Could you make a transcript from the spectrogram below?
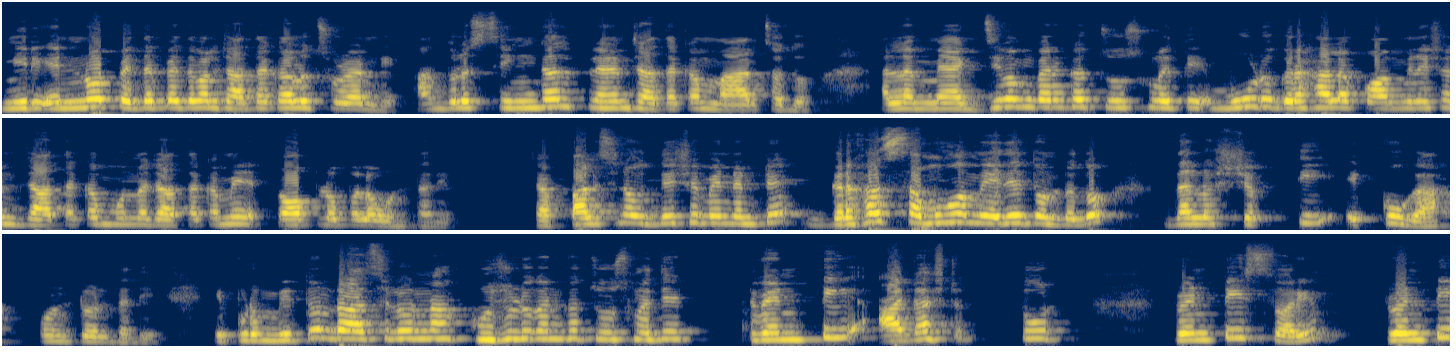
మీరు ఎన్నో పెద్ద పెద్ద వాళ్ళ జాతకాలు చూడండి. అందులో సింగిల్ ప్లానెట్ జాతకం మార్చదు. అలా మ్యాక్సిమం కనుక చూసుకున్నైతే మూడు గ్రహాల కాంబినేషన్ జాతకం ఉన్న జాతకమే టాప్ లోపల ఉంటుంది. చెప్పాల్సిన ఉద్దేశం ఏంటంటే గ్రహ సమూహం ఏదైతే ఉంటుందో దానిలో శక్తి ఎక్కువగా ఉంటుంటది. ఇప్పుడు మిథున్ రాశిలో ఉన్న కుజుడు కనుక చూసుకున్నైతే twenty August two twenty sorry twenty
